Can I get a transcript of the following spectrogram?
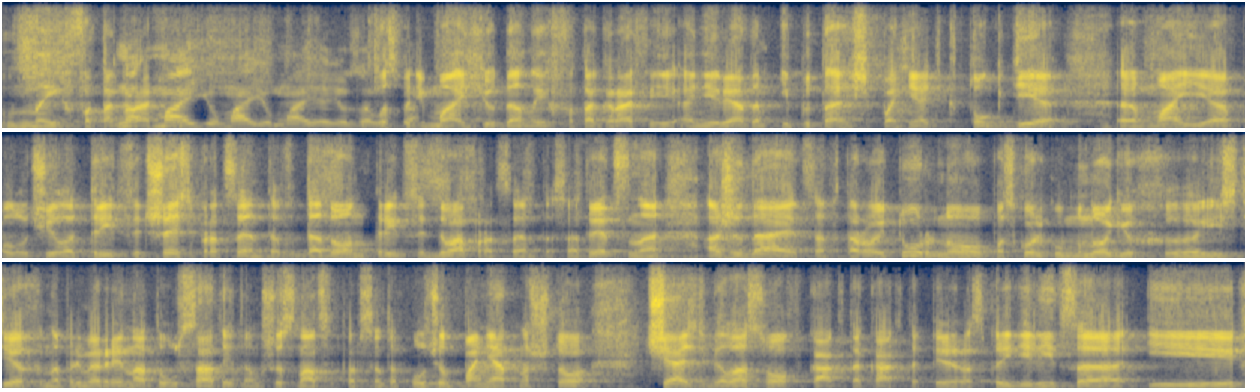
на их фотографии. На Майю, Майю, Майя ее зовут. Господи, да? Майю, да, на их фотографии, они рядом, и пытаюсь понять, кто где. Э, Майя получила 36%, Дадон 32%. Соответственно, ожидается второй тур, но поскольку многих э, из тех, например, например, Рената Усатый там 16% получил. Понятно, что часть голосов как-то как-то перераспределится. И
